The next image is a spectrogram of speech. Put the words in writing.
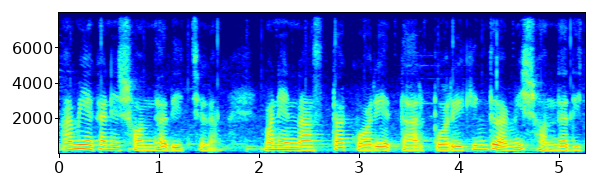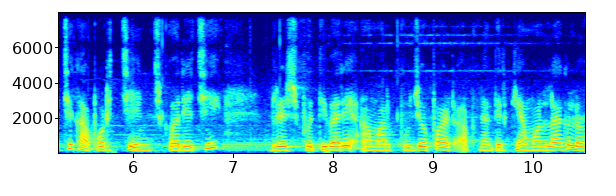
আমি এখানে সন্ধ্যা দিচ্ছিলাম। মানে নাস্তা করে, তারপরে কিন্তু আমি সন্ধ্যা দিচ্ছি, কাপড় চেঞ্জ করেছি। বৃহস্পতিবারে আমার পুজো পাঠ, আপনাদের কেমন লাগল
